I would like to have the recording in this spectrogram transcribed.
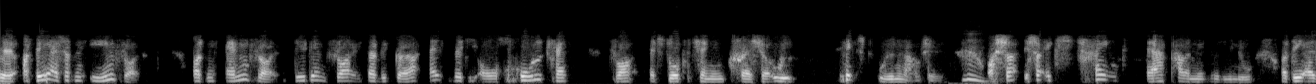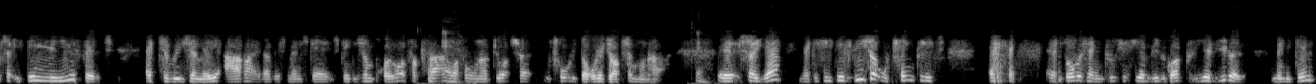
Øh, og det er altså den ene fløj. Og den anden fløj, det er den fløj, der vil gøre alt, hvad de overhovedet kan, for at Storbritannien crasher ud, helst uden en aftale. Mm. Og så, så ekstremt er parlamentet lige nu. Og det er altså i det minefelt, at Theresa May arbejder, hvis man skal, skal ligesom prøve at forklare, ja. hvorfor hun har gjort så utroligt dårligt job, som hun har. Ja. Øh, så ja, man kan sige, det er lige så utænkeligt, at Storbritannien pludselig siger, at vi vil godt blive alligevel. Men igen,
